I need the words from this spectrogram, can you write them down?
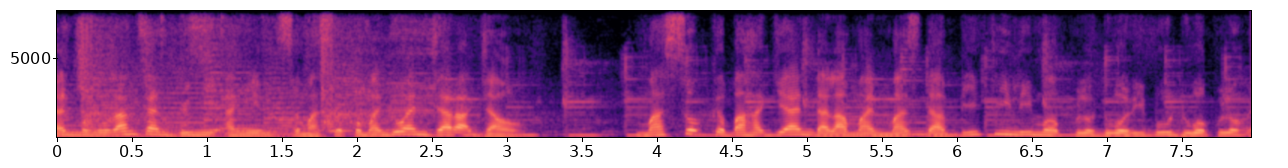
dan mengurangkan bunyi angin semasa pemanduan jarak jauh. Masuk ke bahagian dalaman Mazda BT50 2026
